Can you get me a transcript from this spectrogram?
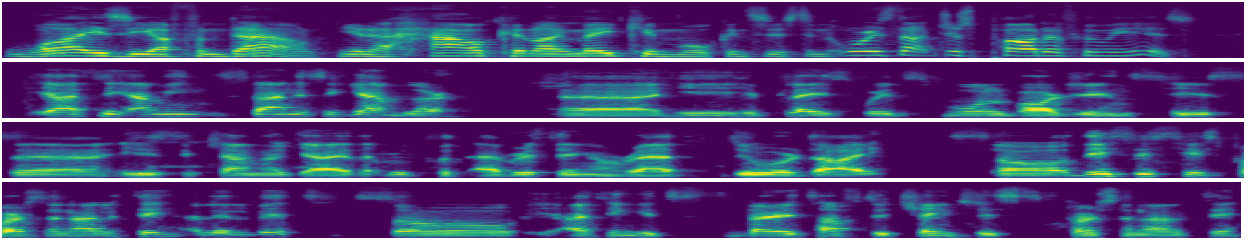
why is he up and down? You know, how can I make him more consistent? Or is that just part of who he is? Yeah, I think I mean Stan is a gambler. Uh, he he plays with small margins. He's uh, he's the kind of guy that will put everything on red, do or die. So this is his personality a little bit. So I think it's very tough to change his personality.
